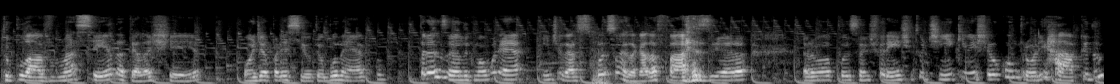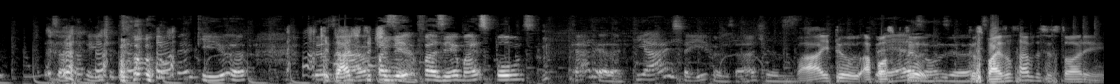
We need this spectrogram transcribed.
tu pulava uma cena, tela cheia, onde aparecia o teu boneco transando com uma mulher em diversas posições. A cada fase era, era uma posição diferente e tu tinha que mexer o controle rápido, exatamente, para o bonequinho, né? Que idade tu fazer, tinha? Fazer mais pontos. Cara, era piar isso aí, meu, sabe? Vai, teu, aposto que 10, teu, 11 anos. teus pais não sabem dessa história aí.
